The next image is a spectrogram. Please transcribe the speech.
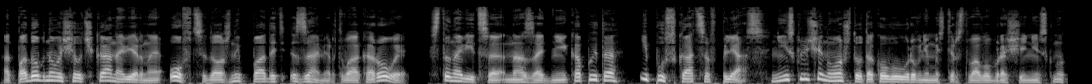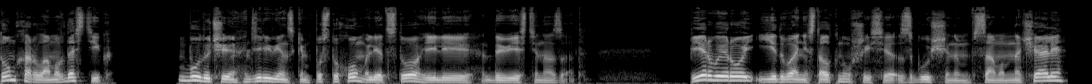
От подобного щелчка, наверное, овцы должны падать замертво, а коровы становиться на задние копыта и пускаться в пляс. Не исключено, что такого уровня мастерства в обращении с кнутом Харламов достиг, будучи деревенским пастухом лет сто или двести назад. Первый рой, едва не столкнувшийся с Гущиным в самом начале,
